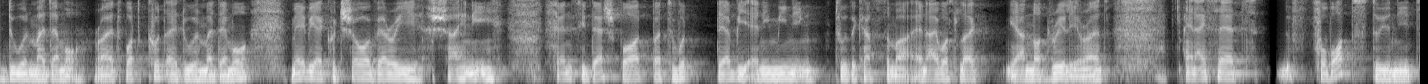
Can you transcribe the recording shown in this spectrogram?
do in my demo, right? What could I do in my demo? Maybe I could show a very shiny, fancy dashboard, but would there be any meaning to the customer? And I was like, yeah, not really, right? And I said, for what do you need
